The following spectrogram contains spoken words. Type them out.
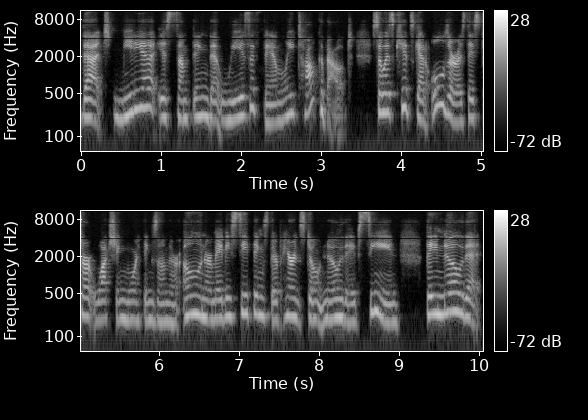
that media is something that we as a family talk about. So as kids get older, as they start watching more things on their own, or maybe see things their parents don't know they've seen, they know that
